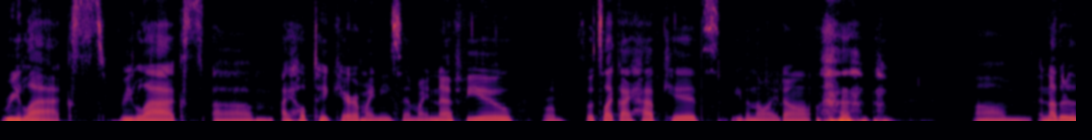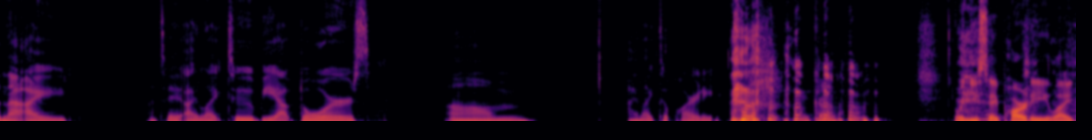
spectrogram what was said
relax, relax. Um, I help take care of my niece and my nephew. Fun. So it's like I have kids, even though I don't. um, and other than that, I that's it. I like to be outdoors. Um, I like to party. Okay. when you say party, like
